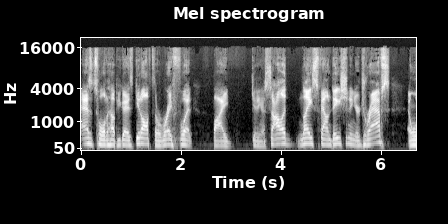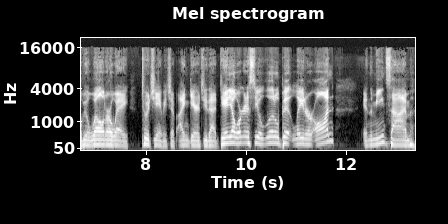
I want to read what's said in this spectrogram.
as a tool to help you guys get off the right foot by getting a solid, nice foundation in your drafts, and we'll be well on our way to a championship. I can guarantee you that. Danielle, we're going to see you a little bit later on. In the meantime,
